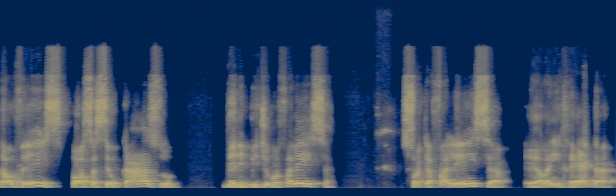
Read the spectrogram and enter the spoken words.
Talvez possa ser o caso dele pedir uma falência. Só que a falência, ela em regra,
